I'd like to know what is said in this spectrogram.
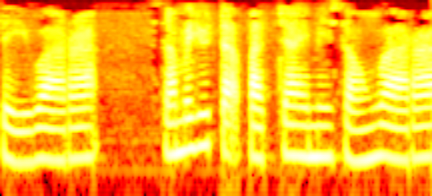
สี่วาระ สัมยุตตปัจจัยมีสองวาระ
